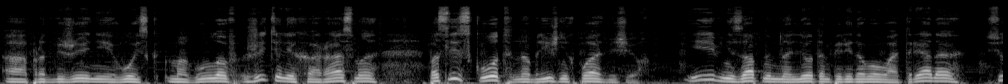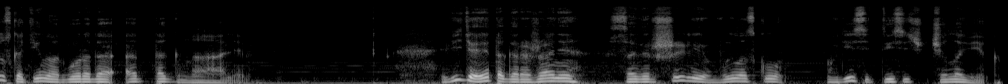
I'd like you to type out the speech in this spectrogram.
о продвижении войск магулов, жители Харасма пасли скот на ближних пастбищах и внезапным налетом передового отряда всю скотину от города отогнали. Видя это, горожане совершили вылазку в 10 тысяч человек,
